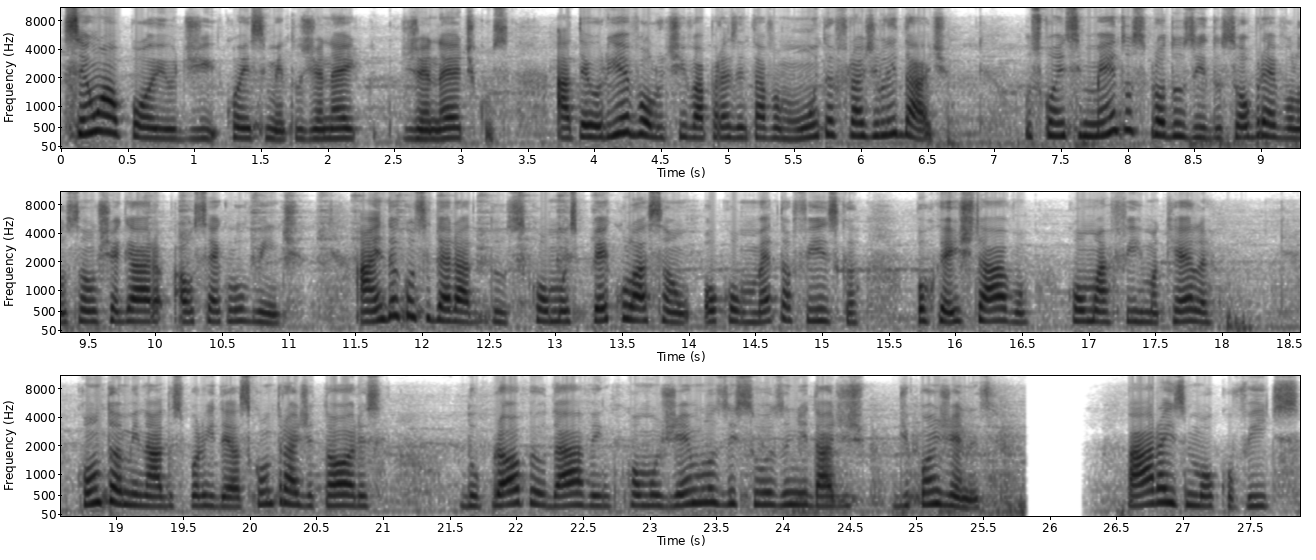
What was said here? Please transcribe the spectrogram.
Sem o apoio de conhecimentos genéticos, a teoria evolutiva apresentava muita fragilidade. Os conhecimentos produzidos sobre a evolução chegaram ao século XX, ainda considerados como especulação ou como metafísica, porque estavam, como afirma Keller, contaminados por ideias contraditórias do próprio Darwin como gêmeos e suas unidades de pangênese. Para Smokovitz,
